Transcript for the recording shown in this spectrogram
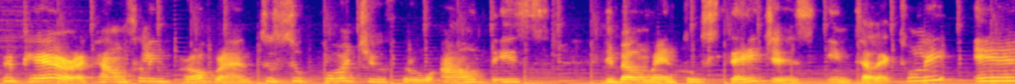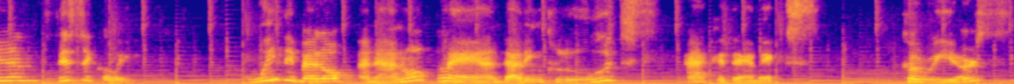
prepare a counseling program to support you throughout these developmental stages intellectually and physically. We develop an annual plan that includes academics, careers,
